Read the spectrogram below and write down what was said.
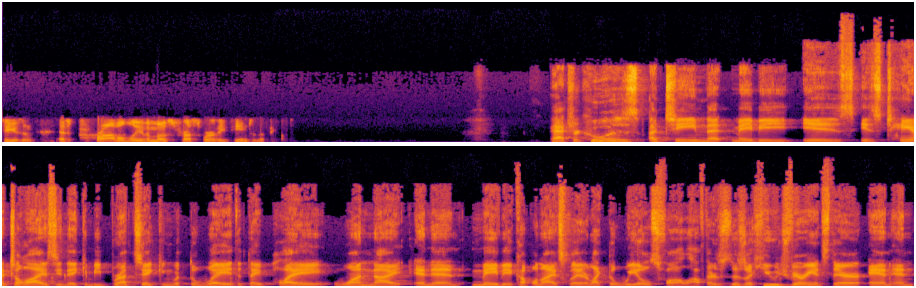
season as probably the most trustworthy teams in the field. Patrick, who is a team that maybe is is tantalizing? They can be breathtaking with the way that they play one night, and then maybe a couple nights later, like the wheels fall off. There's there's a huge variance there, and and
